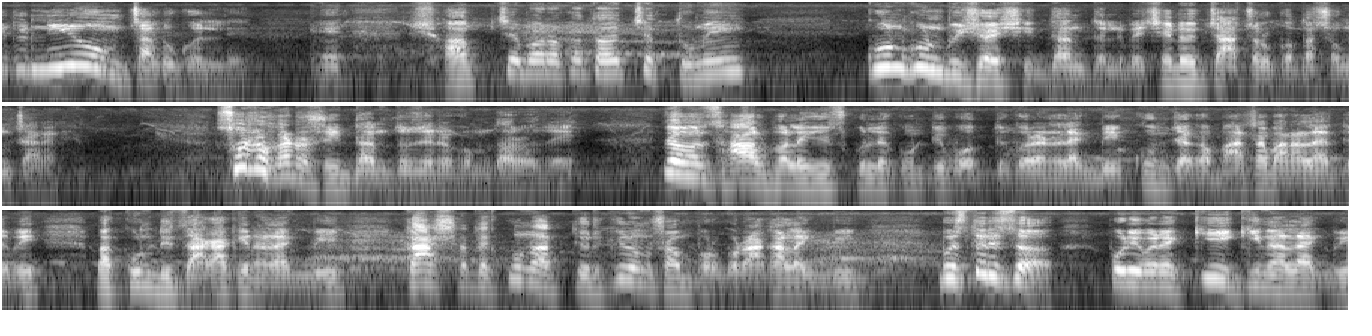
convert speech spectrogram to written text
একটা নিয়ম চালু করলে। সবচেয়ে বড় কথা হচ্ছে তুমি কোন কোন বিষয়ে সিদ্ধান্ত নেবে? সেটা হচ্ছে আচল কথা সংসারে। ছোটখাটো সিদ্ধান্ত যেরকম ধরো যে, যেমন সাল ফলে স্কুলে কোনটি ভর্তি করানো লাগবে, কোন জায়গা ভাষা বাড়া লাগবে, বা কোনটি জায়গা কেনা লাগবে, কার সাথে কোন আত্মীয়র কিরম সম্পর্ক রাখা লাগবে, বুঝতে পারিস পরিবারে কি কিনা লাগবে,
